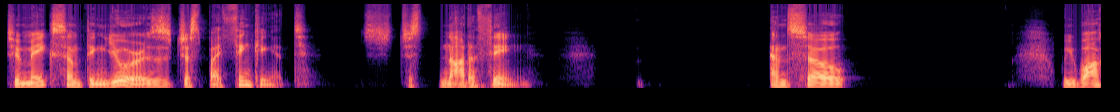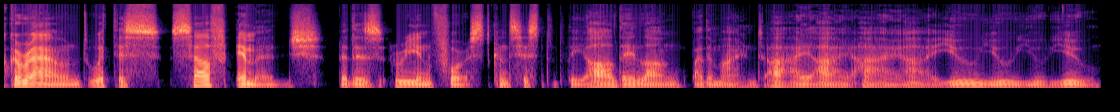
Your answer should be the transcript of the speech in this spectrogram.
to make something yours just by thinking it. It's just not a thing. And so we walk around with this self image that is reinforced consistently all day long by the mind I, I, I, I, you, you, you, you.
